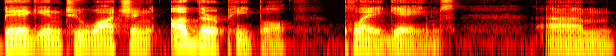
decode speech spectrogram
big into watching other people play games. Um,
